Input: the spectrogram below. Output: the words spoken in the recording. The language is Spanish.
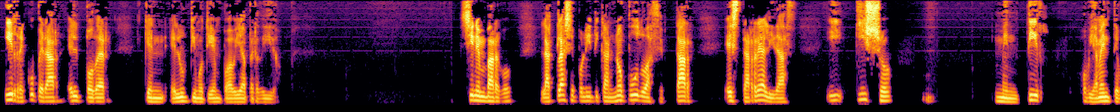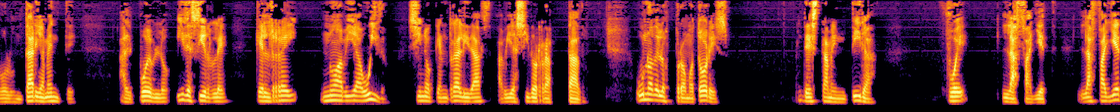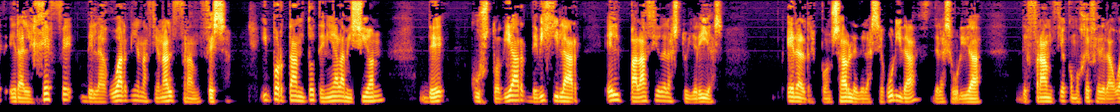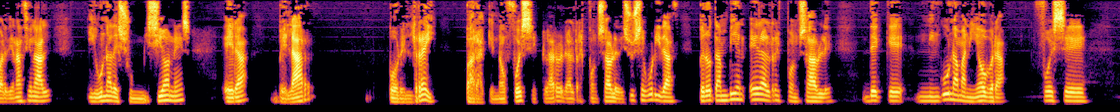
y recuperar el poder que en el último tiempo había perdido. Sin embargo, la clase política no pudo aceptar esta realidad y quiso mentir obviamente voluntariamente, al pueblo y decirle que el rey no había huido, sino que en realidad había sido raptado. Uno de los promotores de esta mentira fue Lafayette. Lafayette era el jefe de la Guardia Nacional francesa y por tanto tenía la misión de custodiar, de vigilar el Palacio de las Tullerías. Era el responsable de la seguridad, de la seguridad de Francia como jefe de la Guardia Nacional y una de sus misiones era velar por el rey, para que no fuese, claro, era el responsable de su seguridad, pero también era el responsable de que ninguna maniobra fuese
